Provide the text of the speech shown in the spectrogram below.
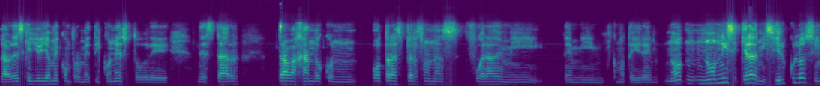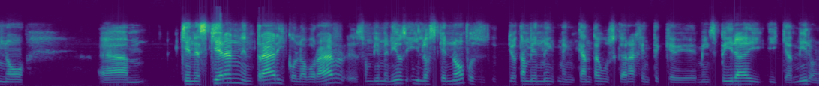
la verdad es que yo ya me comprometí con esto, de, de estar trabajando con otras personas fuera de mi, de mi, ¿cómo te diré? No, no ni siquiera de mi círculo, sino quienes quieran entrar y colaborar eh, son bienvenidos y los que no, pues yo también me, me encanta buscar a gente que me inspira y, y que admiro,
